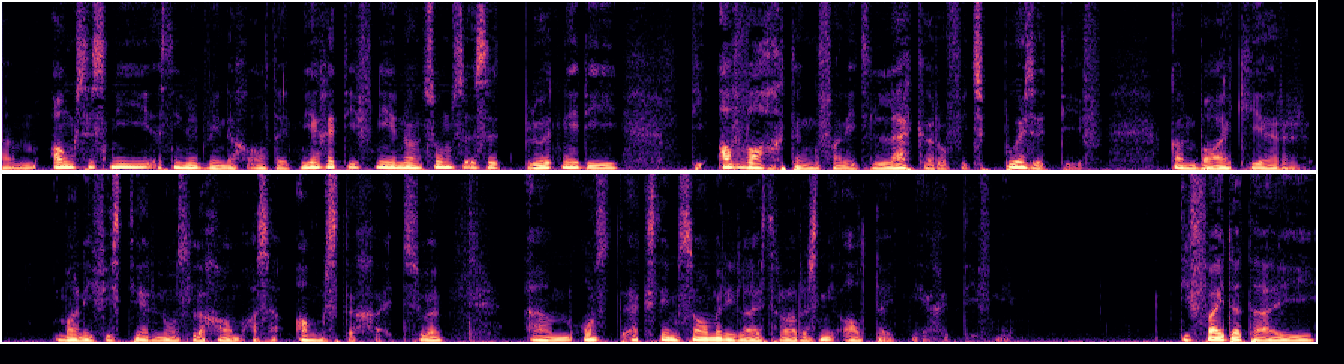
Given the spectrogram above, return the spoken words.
um, angs is nie is nie noodwendig altyd negatief nie en dan soms is dit bloot net die die afwagting van iets lekker of iets positief kan baie keer manifesteer in ons liggaam as 'n angstigheid. So ehm um, ons ek stem saam met die luisteraar is nie altyd negatief nie. Die feit dat hy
